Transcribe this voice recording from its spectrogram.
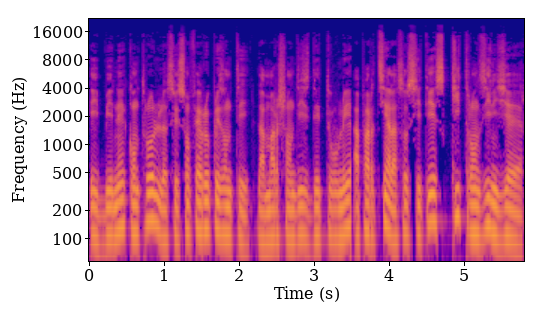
et Bénin Contrôle se sont fait représenter. La marchandise détournée appartient à la société Ski Transit Niger.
